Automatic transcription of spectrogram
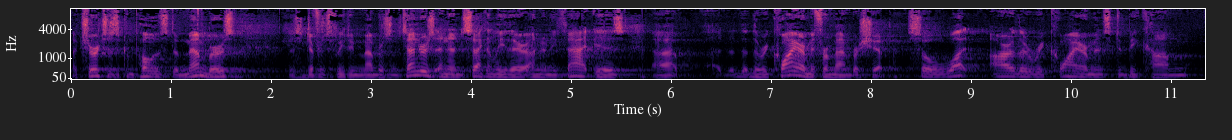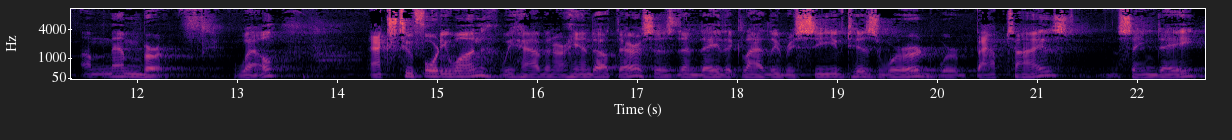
a church is composed of members. There's a difference between members and attenders, and then secondly, there underneath that is uh, the, the requirement for membership. So, what are the requirements to become a member? Well, Acts 2:41 we have in our handout there it says then they that gladly received his word were baptized in the same day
